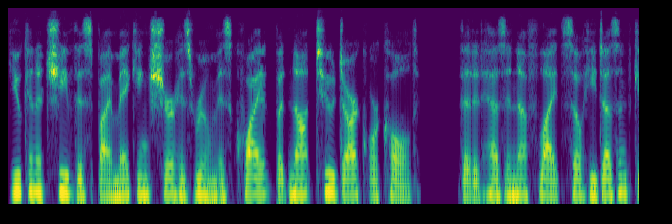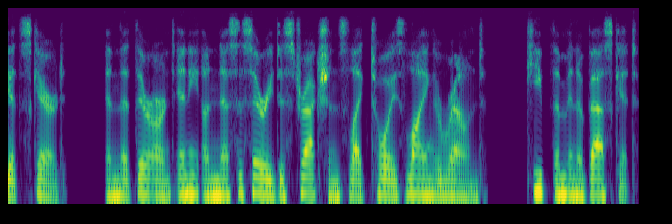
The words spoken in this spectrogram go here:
You can achieve this by making sure his room is quiet but not too dark or cold, that it has enough light so he doesn't get scared, and that there aren't any unnecessary distractions like toys lying around, keep them in a basket.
